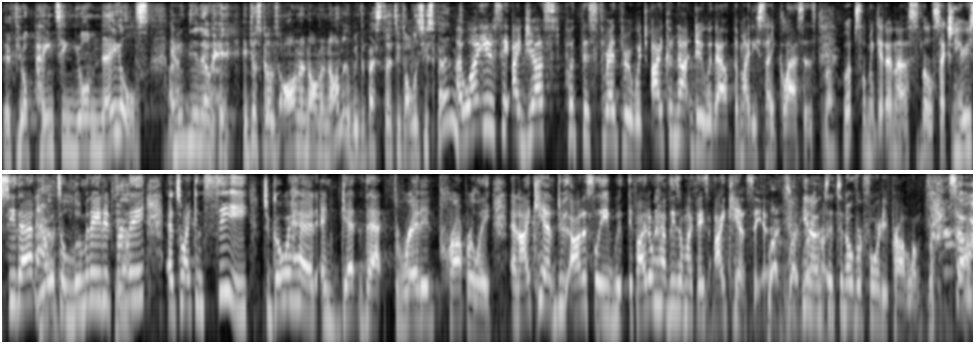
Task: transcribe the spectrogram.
if you're painting your nails, I mean, you know, it, it just goes on and on and on. It'll be the best $30 you spend. I want you to see, I just put this thread through, which I could not do without the Mighty Sight glasses. Right. Whoops, let me get in a little section here. You see that? How yeah. it's illuminated for yeah. me? And so I can see to go ahead and get that threaded properly. And I can't do, honestly, with if I don't have these on my face, I can't see it. Right, right, You know, right, it's, it's, an over 40 problem. so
